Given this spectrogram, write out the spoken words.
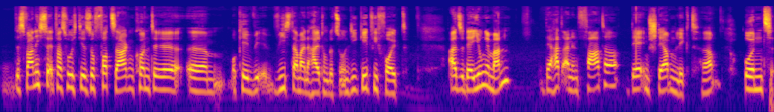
das war nicht so etwas, wo ich dir sofort sagen konnte, ähm, okay, wie, wie ist da meine Haltung dazu? Und die geht wie folgt. Also der junge Mann, der hat einen Vater, der im Sterben liegt. Ja? Und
